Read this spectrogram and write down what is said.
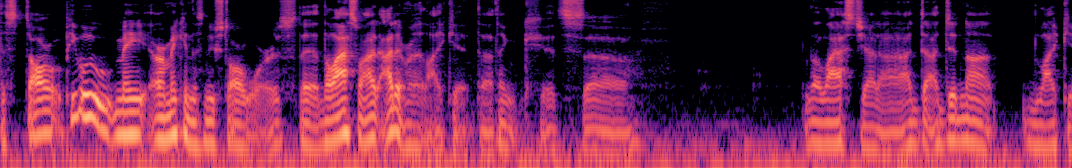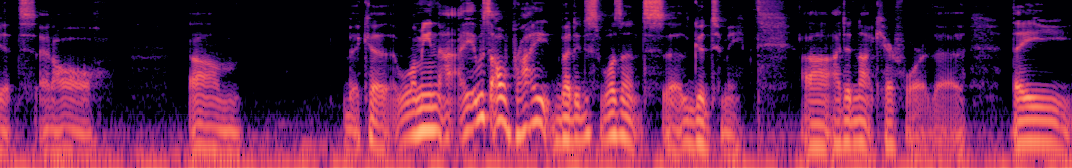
the Star people who may are making this new Star Wars. The the last one I, I didn't really like it. I think it's uh, the Last Jedi. I, I did not like it at all. Um, because well, I mean I, it was all right, but it just wasn't uh, good to me. Uh, I did not care for it. Uh, they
